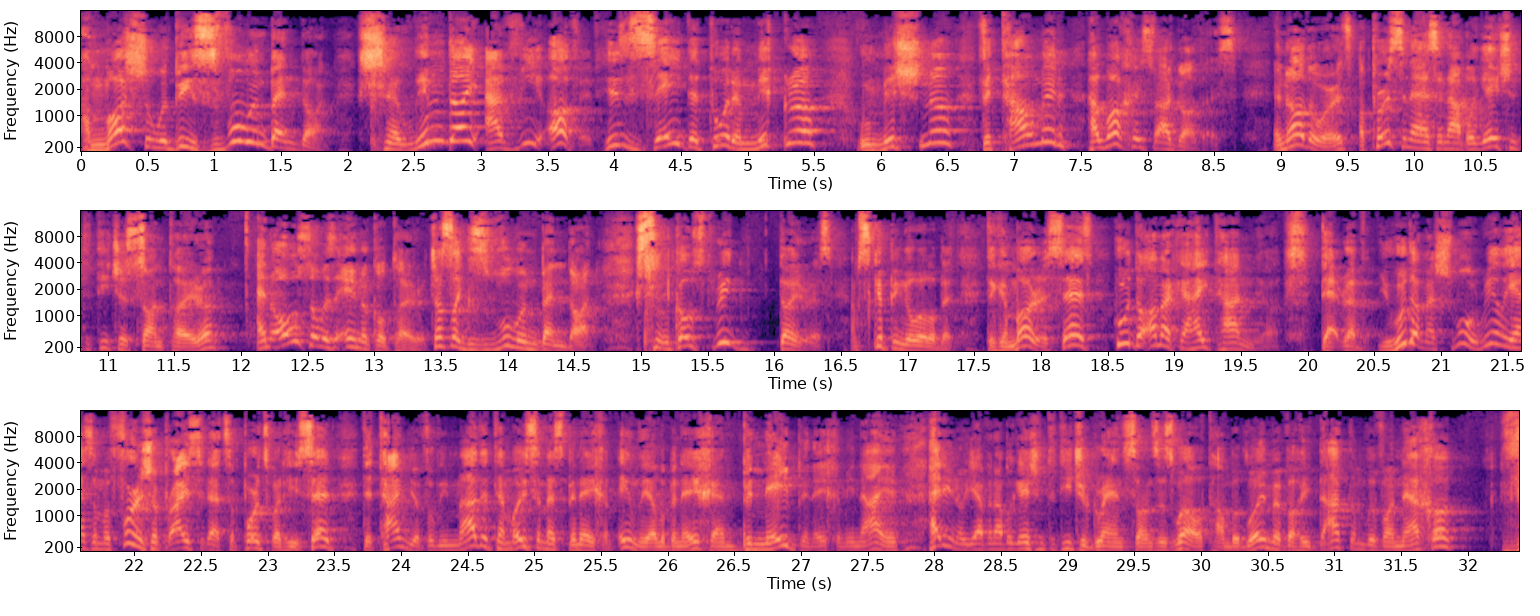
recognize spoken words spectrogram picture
A marshal would be Zvulun ben Dan. Shelimdai avi of His Zayd that taught Mikra, Umishna, the Talmud, Halachis v'Agadas. In other words, a person has an obligation to teach his son Torah, and also his Enokal Torah, just like Zvulun ben. So it goes three Doiris. I'm skipping a little bit. The Gemara says, Who Huda Amar Tanya, that Rav Yehuda Mashmul really has a mafurish, a price that supports what he said. The Tanya, V'limadetem oisem es b'neichem, Ein el b'neichem, b'nei b'neichem inayin. How do you know you have an obligation to teach your grandsons as well? Talmud It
